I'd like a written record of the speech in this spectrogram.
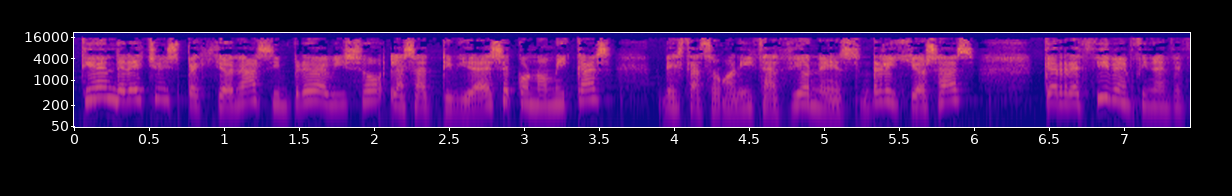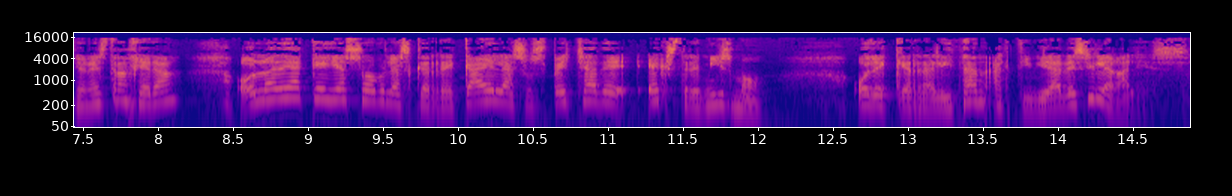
tienen derecho a inspeccionar sin previo aviso las actividades económicas de estas organizaciones religiosas que reciben financiación extranjera o la de aquellas sobre las que recae la sospecha de extremismo o de que realizan actividades ilegales.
